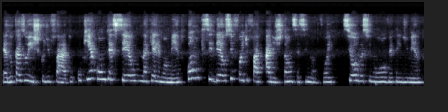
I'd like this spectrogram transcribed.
é do casuístico, de fato. O que aconteceu naquele momento, como que se deu, se foi de fato à distância, se não foi, se houve ou se não houve atendimento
